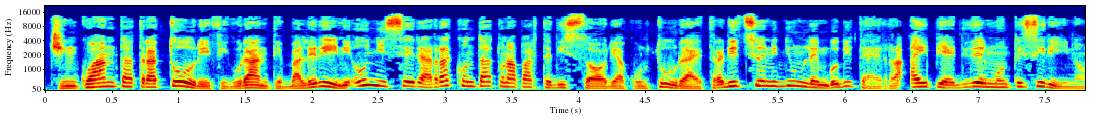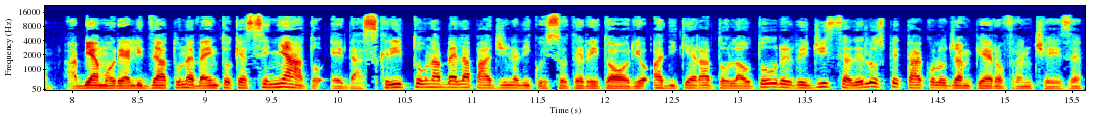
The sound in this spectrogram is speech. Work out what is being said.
50 trattori, figuranti e ballerini, ogni sera ha raccontato una parte di storia, cultura e tradizioni di un lembo di terra ai piedi del Monte Sirino. Abbiamo realizzato un evento che ha segnato ed ha scritto una bella pagina di questo territorio, ha dichiarato l'autore e regista dello spettacolo Giampiero Francese.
